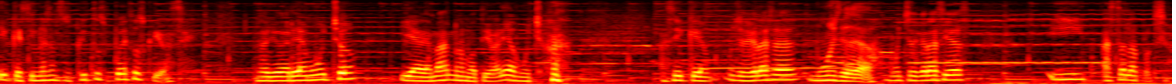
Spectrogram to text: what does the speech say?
Y que si no están suscritos, pues suscríbanse. Nos ayudaría mucho y además nos motivaría mucho. Así que muchas gracias, muchas, muchas gracias y hasta la próxima.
